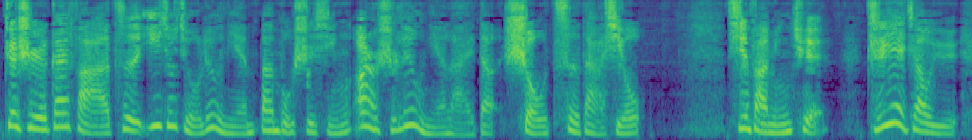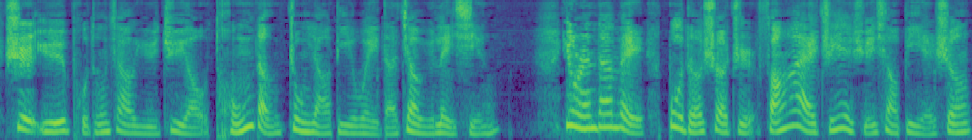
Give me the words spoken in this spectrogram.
这是该法自一九九六年颁布施行二十六年来的首次大修。新法明确，职业教育是与普通教育具有同等重要地位的教育类型。用人单位不得设置妨碍职业学校毕业生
